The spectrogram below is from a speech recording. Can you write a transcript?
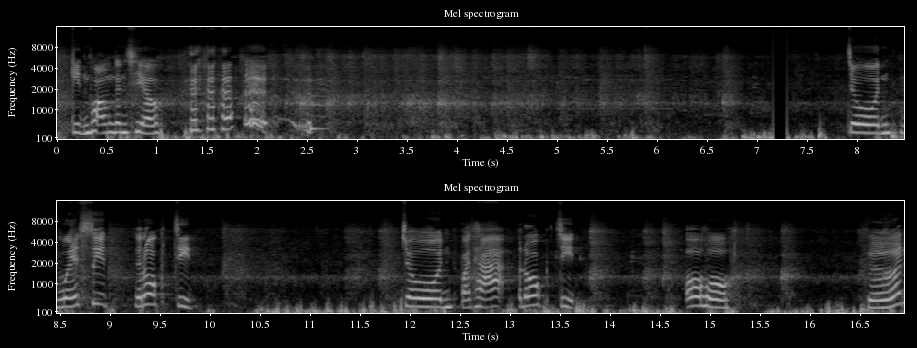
ำกินพร้อมกันเชียว โจรเวสิตโรคจิต จรปะทะโรคจิต โอ้โห เกิน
